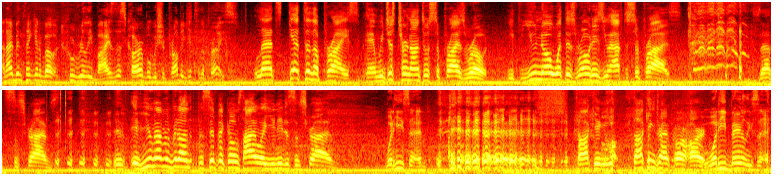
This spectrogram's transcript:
And I've been thinking about who really buys this car, but we should probably get to the price. Let's get to the price. Okay, and we just turned onto a surprise road. If you know what this road is, you have to surprise. that subscribes. if, if you've ever been on the Pacific Coast Highway, you need to subscribe. What he said, Talking, talking drive car hard. what he barely said.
